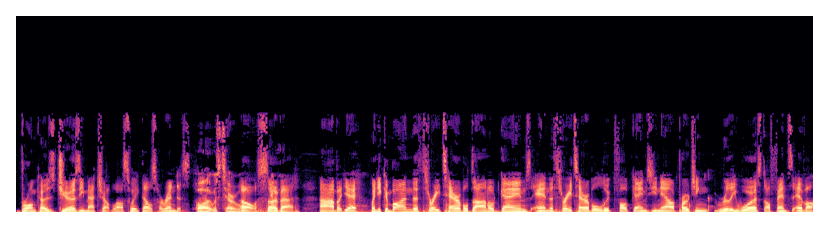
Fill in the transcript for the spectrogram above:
Broncos jersey matchup last week. That was horrendous. Oh, that was terrible. Oh, so bad. Uh, but yeah, when you combine the three terrible Darnold games and the three terrible Luke Falk games, you're now approaching really worst offense ever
